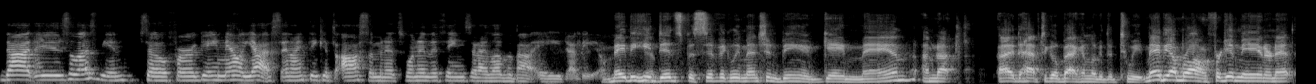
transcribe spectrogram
that is a lesbian. So for a gay male, yes, and I think it's awesome, and it's one of the things that I love about AEW. Maybe he yep. did specifically mention being a gay man. I'm not I'd have to go back and look at the tweet. Maybe I'm wrong. Forgive me, internet.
